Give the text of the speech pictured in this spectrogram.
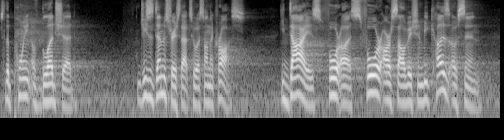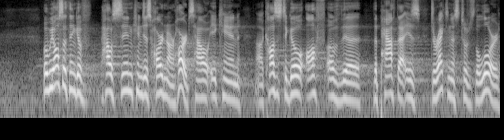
to the point of bloodshed. Jesus demonstrates that to us on the cross. He dies for us, for our salvation, because of sin. But we also think of how sin can just harden our hearts, how it can uh, cause us to go off of the, the path that is directing us towards the Lord.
